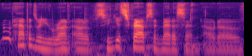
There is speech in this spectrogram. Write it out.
what happens when you run out of... So you get scraps and medicine out of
